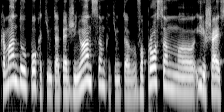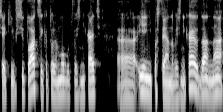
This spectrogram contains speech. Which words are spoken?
команду по каким-то, опять же, нюансам, каким-то вопросам э, и решает всякие ситуации, которые могут возникать Э, и они постоянно возникают да, на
